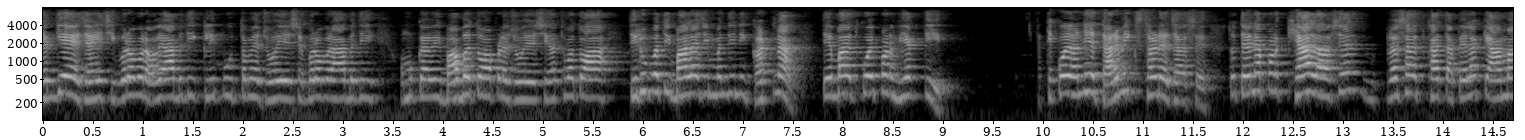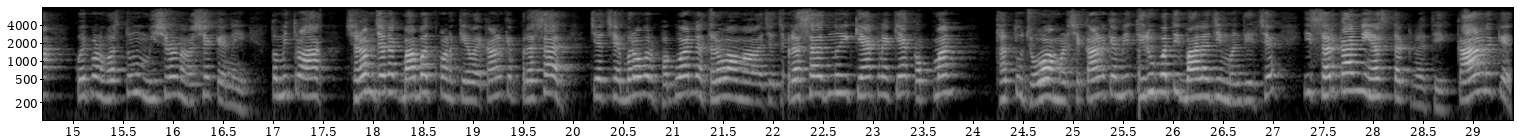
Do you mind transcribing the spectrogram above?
જગ્યાએ જાય છીએ, બરોબર? હવે આ બધી ક્લિપો તમે જોઈએ છે, બરોબર? આ બધી અમુક આવી બાબતો આપણે જોઈએ છીએ અથવા તો આ તિરુપતિ બાલાજી મંદિરની ઘટના, તે બાદ કોઈ પણ વ્યક્તિ તે કોઈ અન્ય ધાર્મિક સ્થળે જશે, તો તેને પણ ખ્યાલ આવશે પ્રસાદ ખાતા પહેલા કે આમાં કોઈ પણ વસ્તુનું મિશ્રણ હશે કે નહીં. તો મિત્રો, આ શ્રમજનક બાબત પણ કહેવાય, કારણ કે પ્રસાદ જે છે, બરોબર ભગવાનને ધરવામાં આવે છે. પ્રસાદનું ક્યાંક ને ક્યાંક અપમાન થતું જોવા મળશે. કારણ કે તિરુપતિ બાલાજી મંદિર છે એ સરકારની હસ્તક નથી. કારણ કે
